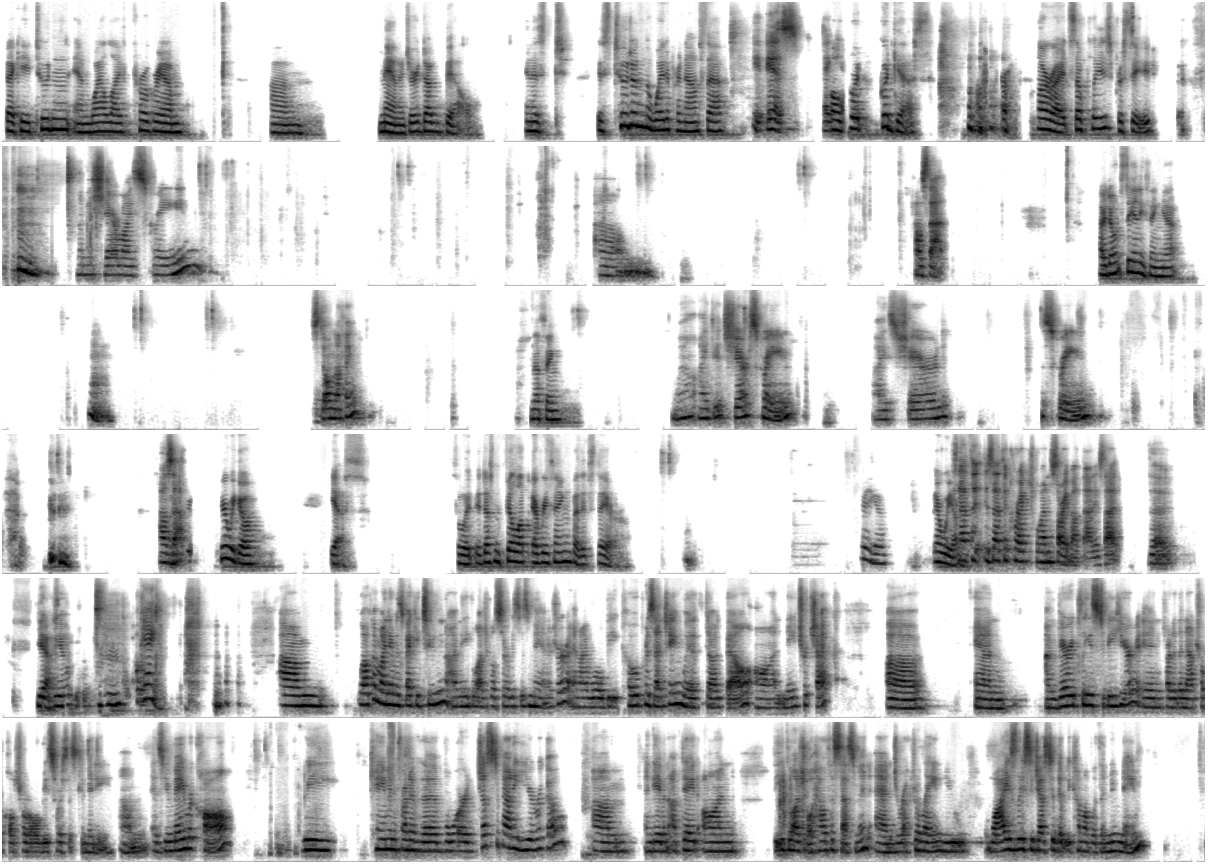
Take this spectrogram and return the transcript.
Becky Tuden and Wildlife Program um, Manager Doug Bell. And is is Tuden the way to pronounce that? It is. Thank oh, you. good, good guess. All right, so please proceed. Let me share my screen. Um, how's that? I don't see anything yet. Hmm. Still nothing? Nothing. Well, I did share screen. I shared the screen. How's that? Here we go. Yes. So it, it doesn't fill up everything, but it's there. There you go. There we is are. That the, is that the correct one? Sorry about that. Is that the yes. view? Mm -hmm. Okay. um, welcome. My name is Becky Tuden. I'm the Ecological Services Manager, and I will be co-presenting with Doug Bell on Nature Check. Uh, and I'm very pleased to be here in front of the Natural Cultural Resources Committee. Um, as you may recall, we came in front of the board just about a year ago um, and gave an update on the ecological health assessment. And Director Lane, you wisely suggested that we come up with a new name.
